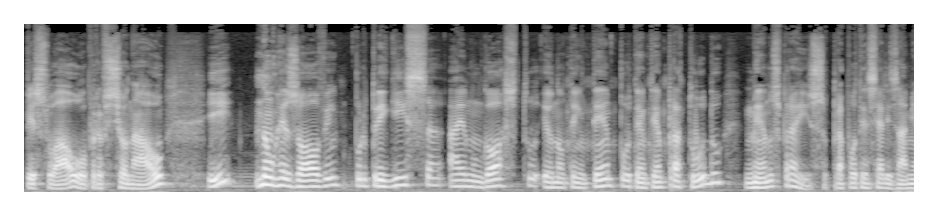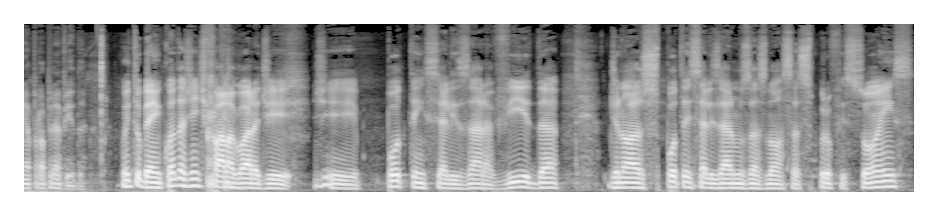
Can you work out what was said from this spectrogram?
pessoal ou profissional, e não resolvem por preguiça. Ah, eu não gosto, eu não tenho tempo, eu tenho tempo para tudo, menos para isso, para potencializar a minha própria vida. Muito bem, quando a gente fala agora de, de potencializar a vida, de nós potencializarmos as nossas profissões,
